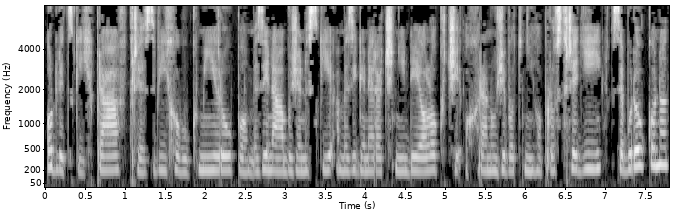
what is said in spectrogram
od lidských práv přes výchovu k míru po mezináboženský a mezigenerační dialog či ochranu životního prostředí, se budou konat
